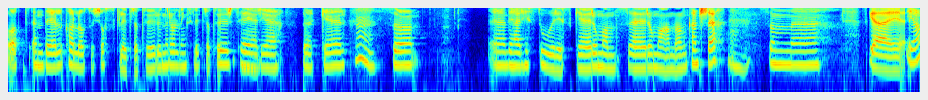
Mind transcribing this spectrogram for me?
og at en del kaller også kiosklitteratur underholdningslitteratur, seriebøker. Mm. Så eh, de her historiske romanseromanene, kanskje, som eh, Skal jeg Ja.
